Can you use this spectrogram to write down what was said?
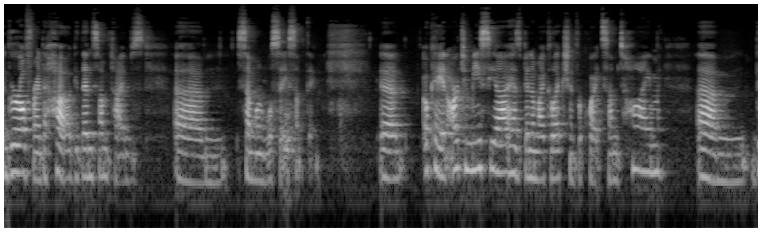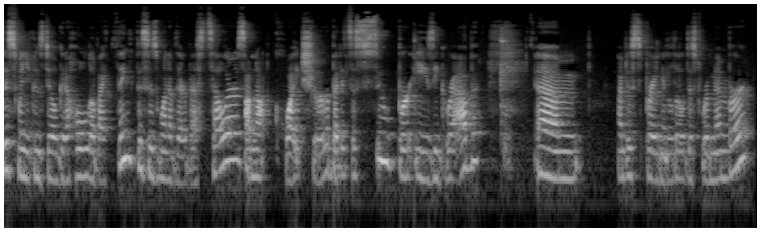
a girlfriend a hug, then sometimes um, someone will say something. Uh, okay, and Artemisia has been in my collection for quite some time. Um, this one you can still get a hold of. I think this is one of their best sellers. I'm not quite sure, but it's a super easy grab. Um, I'm just spraying it a little, just remember.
